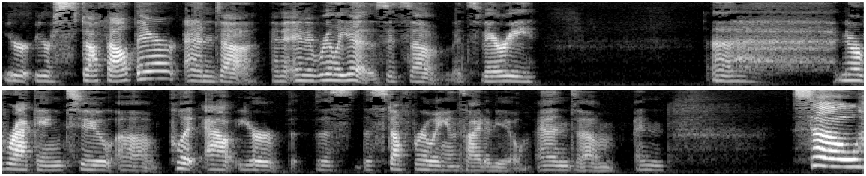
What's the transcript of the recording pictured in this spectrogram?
your your stuff out there, and uh, and and it really is. It's um, it's very uh, nerve wracking to uh, put out your this the stuff brewing inside of you, and um, and so,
